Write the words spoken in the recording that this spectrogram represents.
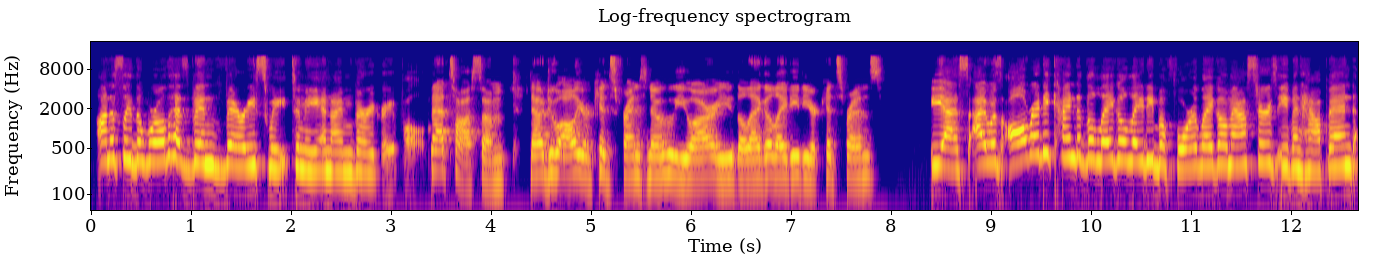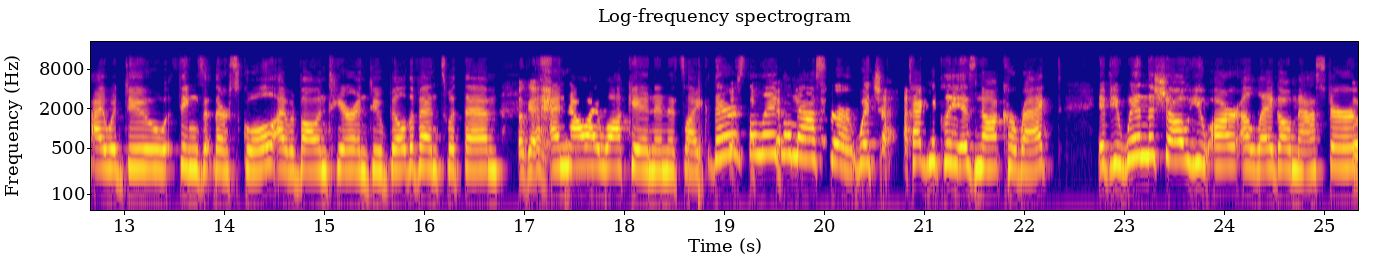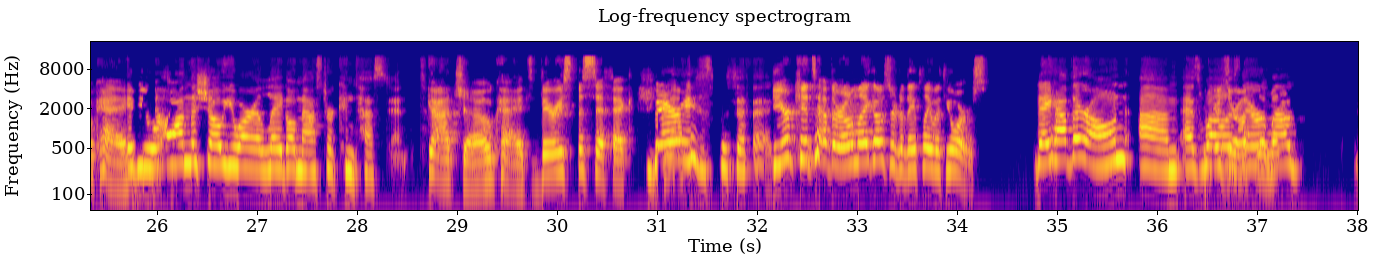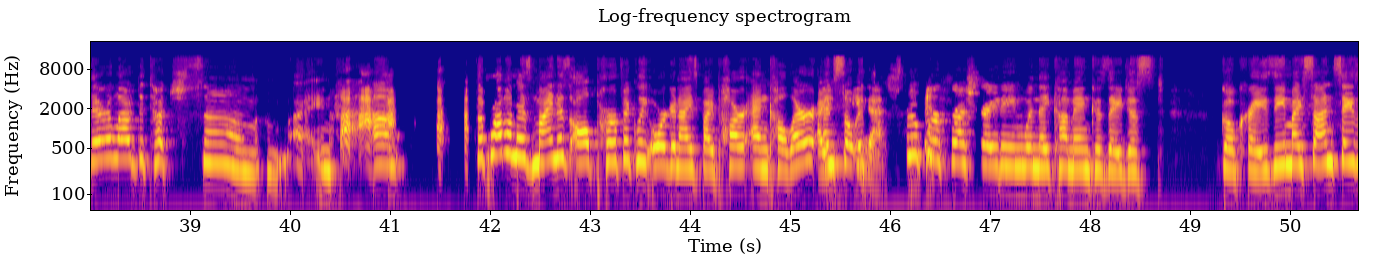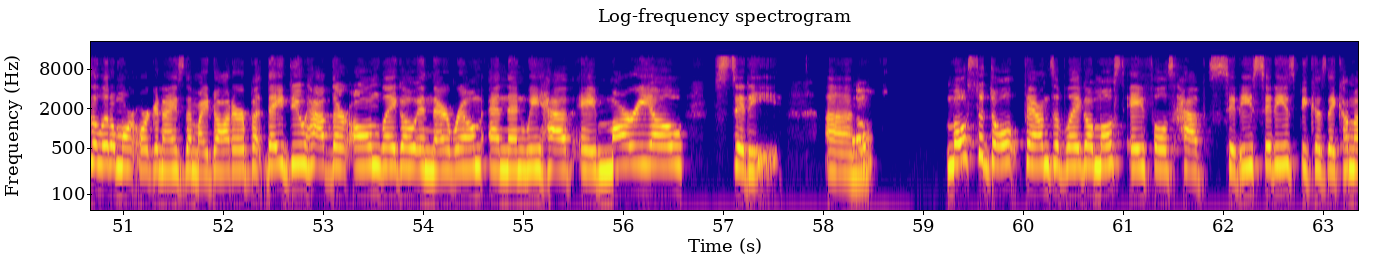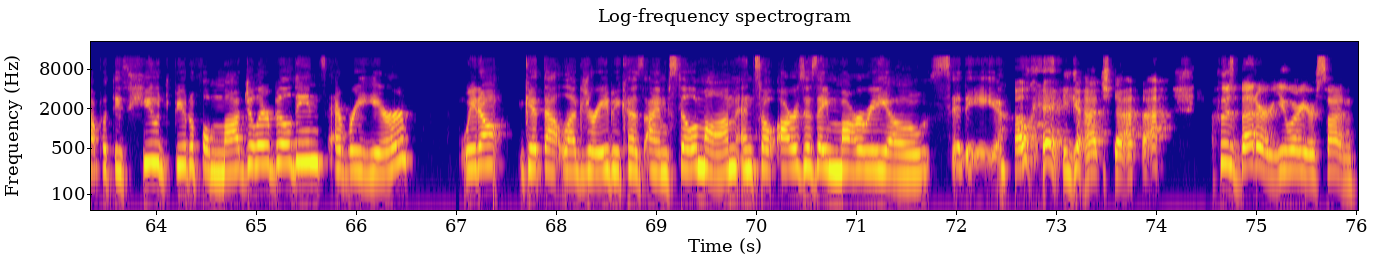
honestly, the world has been very sweet to me, and I'm very grateful. That's awesome. Now, do all your kids' friends know who you are? Are you the Lego lady to your kids' friends? Yes, I was already kind of the Lego lady before Lego Masters even happened. I would do things at their school. I would volunteer and do build events with them. Okay. And now I walk in and it's like, there's the Lego Master, which technically is not correct. If you win the show, you are a Lego Master. Okay. If you were on the show, you are a Lego Master contestant. Gotcha. Okay. It's very specific. Very specific. Do your kids have their own Legos or do they play with yours? They have their own, um, as well as they're allowed. They're allowed to touch some of mine. Um, the problem is mine is all perfectly organized by part and color. I and so it's that. super frustrating when they come in because they just go crazy. My son stays a little more organized than my daughter, but they do have their own Lego in their room. And then we have a Mario City. Um, Oh. Most adult fans of Lego, most AFOLs have city cities because they come up with these huge, beautiful modular buildings every year. We don't get that luxury because I'm still a mom. And so ours is a Mario City. Okay, gotcha. Who's better, you or your son?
